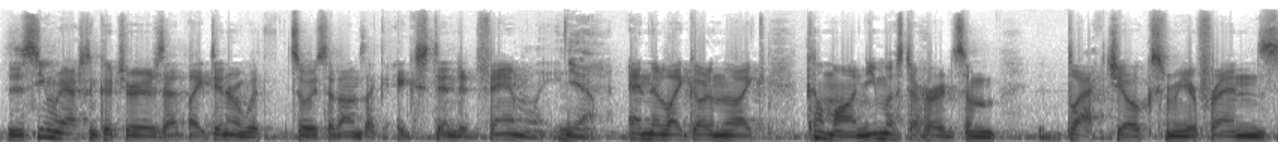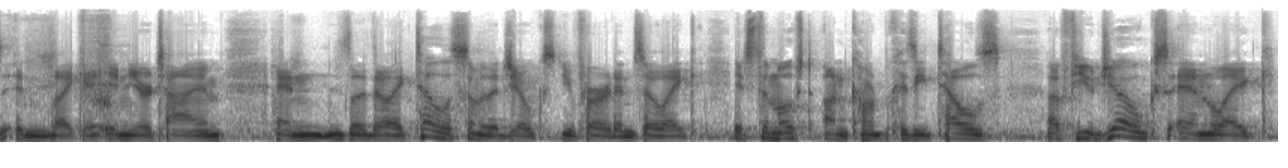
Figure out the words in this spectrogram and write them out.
There's a scene where Ashton Kutcher is at like dinner with Zoe Saldana's like extended family. Yeah. And they're like going, and they're like, come on, you must have heard some black jokes from your friends in like in your time. And so they're like, tell us some of the jokes you've heard. And so like, it's the most uncomfortable because he tells a few jokes and like,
